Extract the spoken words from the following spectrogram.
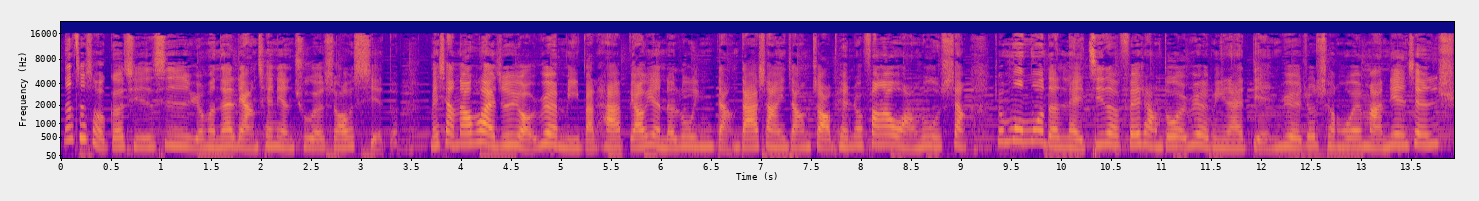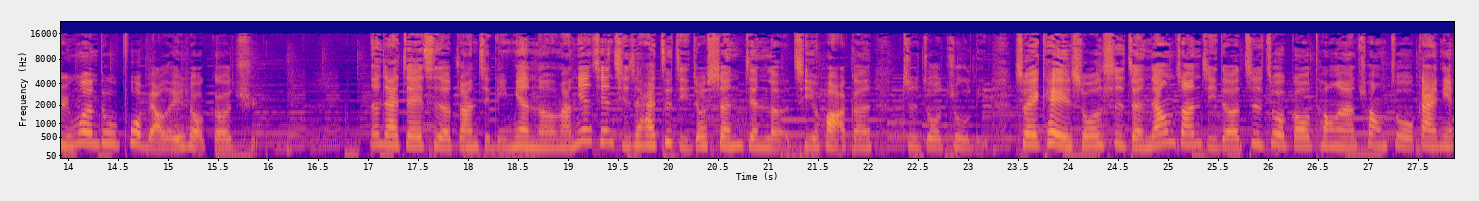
那这首歌其实是原本在两千年初的时候写的，没想到后来就是有乐迷把他表演的录音档搭上一张照片，就放到网络上，就默默的累积了非常多的乐迷来点阅，就成为马念先询问度破表的一首歌曲。那在这一次的专辑里面呢，马念先其实还自己就身兼了企划跟制作助理，所以可以说是整张专辑的制作、沟通啊、创作概念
